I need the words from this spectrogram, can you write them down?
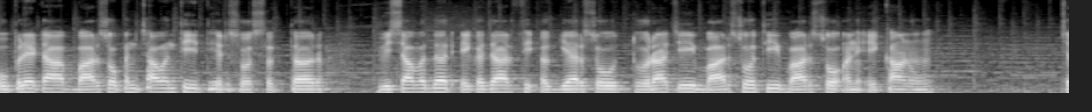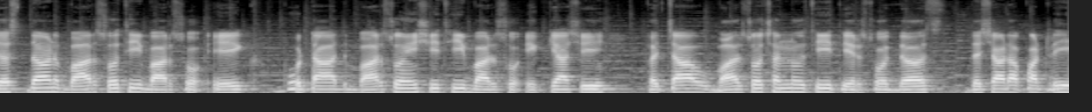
ઉપલેટા બારસો પંચાવનથી તેરસો સત્તર, વિસાવદર એક હજારથી અગિયારસો, ધોરાજી બારસોથી બારસો અને એકાણું જસદણ બારસોથી બારસો એક, બોટાદ બારસો એંશીથી બારસો એક્યાસી ભચાઉ બારસો છન્નુંથી તેરસો દસ, દશાડા પાટડી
